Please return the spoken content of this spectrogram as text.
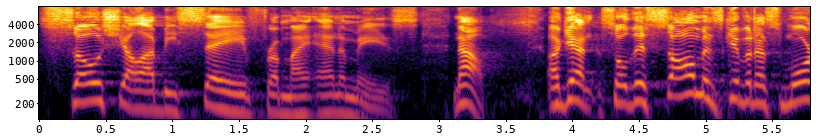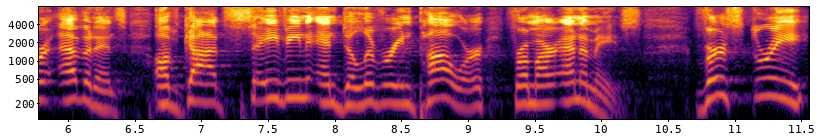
So shall I be saved from my enemies. Now, Again, so this psalm has given us more evidence of God's saving and delivering power from our enemies. Verse 3,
